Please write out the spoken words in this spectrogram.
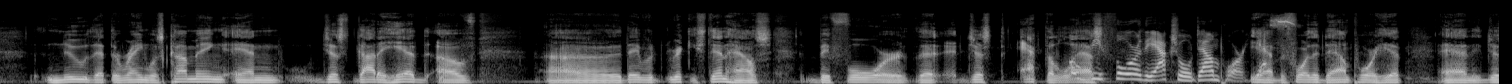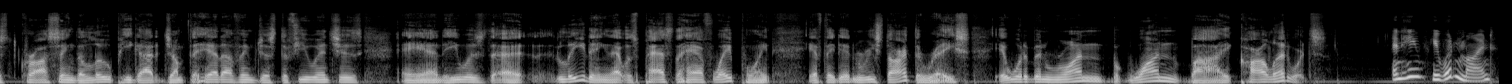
knew that the rain was coming and just got ahead of uh, David Ricky Stenhouse before the just at the last oh, before the actual downpour. Yeah, yes. before the downpour hit, and just crossing the loop, he got jumped ahead of him just a few inches, and he was the, leading. That was past the halfway point. If they didn't restart the race, it would have been run won by Carl Edwards. And he he wouldn't mind.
